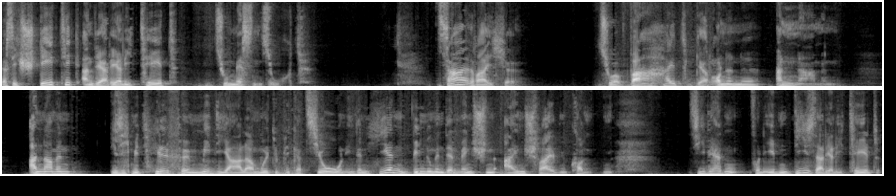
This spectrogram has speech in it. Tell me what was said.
das sich stetig an der Realität zu messen sucht. Zahlreiche zur Wahrheit geronnene Annahmen. Annahmen, die sich mit Hilfe medialer Multiplikation in den Hirnbindungen der Menschen einschreiben konnten. Sie werden von eben dieser Realität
